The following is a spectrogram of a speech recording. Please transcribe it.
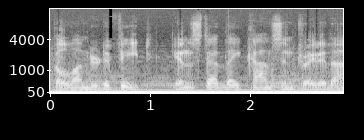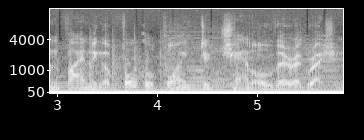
Buckle under defeat. Instead, they concentrated on finding a focal point to channel their aggression.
